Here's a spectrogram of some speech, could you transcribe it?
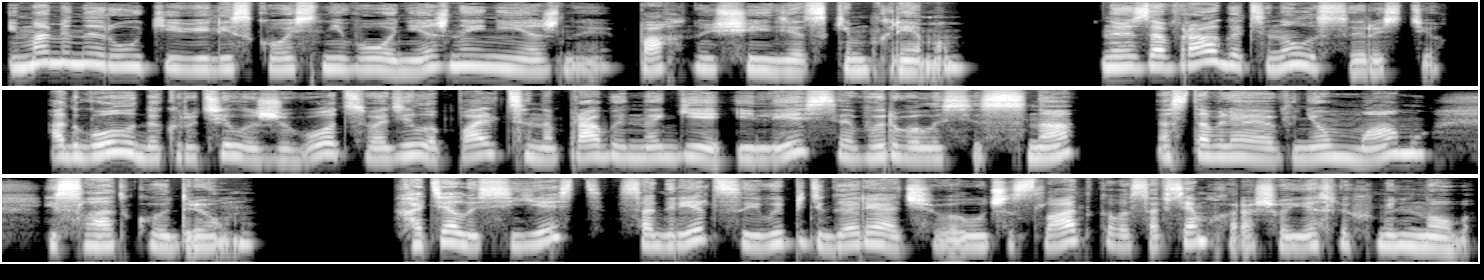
и мамины руки вели сквозь него нежные-нежные, пахнущие детским кремом. Но из-за врага тянуло сыростью. От голода крутило живот, сводило пальцы на правой ноге, и Леся вырвалась из сна, оставляя в нем маму и сладкую дрему. Хотелось есть, согреться и выпить горячего, лучше сладкого, совсем хорошо, если хмельного.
